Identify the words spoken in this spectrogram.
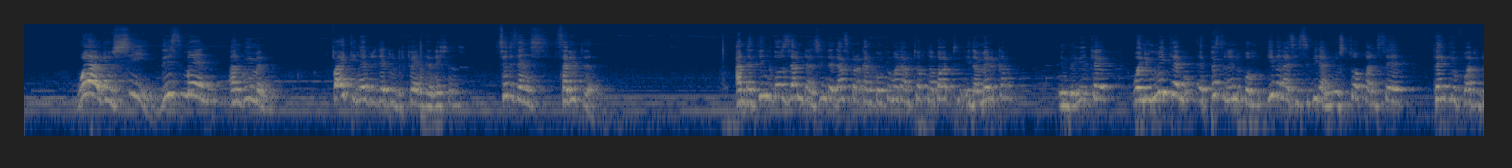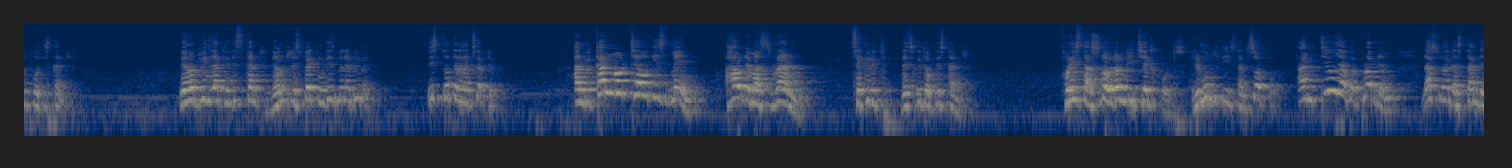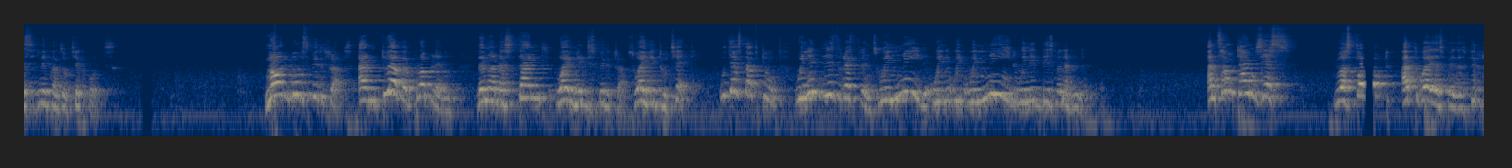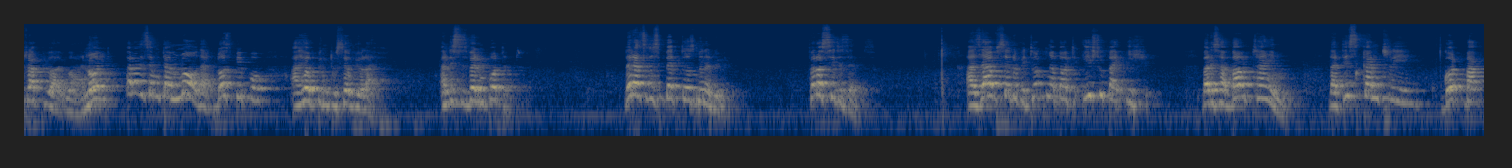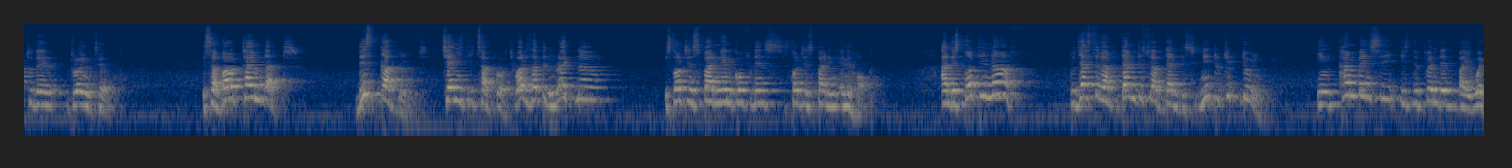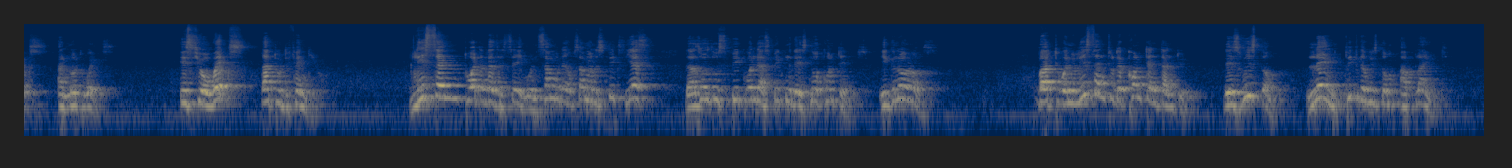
where you see these men and women fighting every day to defend their nations. Citizens salute them. And I think those Zambians in the diaspora can confirm what I'm talking about in America, in the UK. When you meet a, a person in uniform, even as a civilian, you stop and say, thank you for what you do for this country. We are not doing that in this country. We are not respecting these men and women. This is totally unacceptable. And we cannot tell these men how they must run security, the security of this country. For instance, no, we don't need checkpoints. Remove this and so forth. Until you have a problem, that's when you understand the significance of checkpoints. No remove speed traps. Until you have a problem, then you understand why you need speed traps, why you need to check. We just have to, we need these restraints. We need, we, we, we need, we need these men and women. And sometimes, yes, you are stopped at where there's a speed trap, you are, you are annoyed, but at the same time, know that those people are helping to save your life. And this is very important. Let us respect those men and women. Fellow citizens, as I've said, we'll be talking about issue by issue. But it's about time that this country got back to the drawing table. It's about time that this government changed its approach. What is happening right now is not inspiring any confidence, it's not inspiring any hope. And it's not enough to just say, we have done this, we have done this. You need to keep doing. Incumbency is defended by works and not words. It's your works that will defend you. Listen to what others are saying. When somebody, someone speaks, yes, there's those who speak, when they're speaking, there is no content. Ignore us. But when you listen to the content and there's wisdom, learn, pick the wisdom, apply it.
